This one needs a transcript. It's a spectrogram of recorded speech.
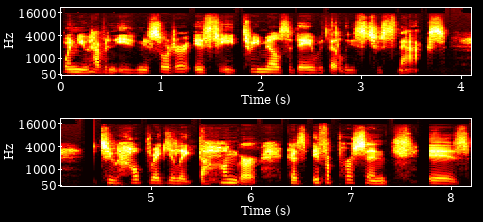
when you have an eating disorder is to eat 3 meals a day with at least two snacks to help regulate the hunger because if a person is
